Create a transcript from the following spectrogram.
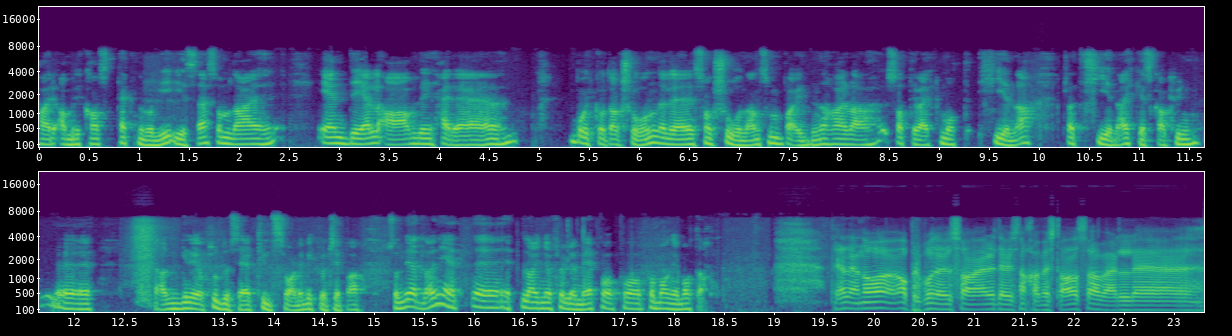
har amerikansk teknologi i seg, som da er en del av denne boikottaksjonen eller sanksjonene som Biden har da satt i verk mot Kina, for at Kina ikke skal kunne ja, greier å produsere tilsvarende mikrochipper. Så Nederland er et, eh, et, land å følge med på på, på mange måter. Det er det nå, Apropos det, du sa, det vi snakka om i stad, så har vel eh,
